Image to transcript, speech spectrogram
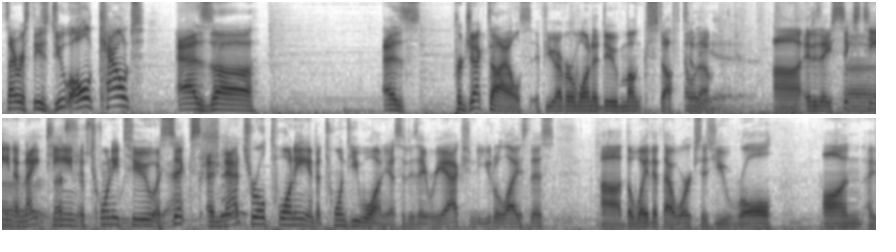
Cyrus, these do all count as uh, as projectiles if you ever want to do monk stuff to Hell them. yeah. Uh, it is a 16, a Uh, 19, a that's just a 22, a 6, a natural 20, and a 21. Yes, it is a reaction to utilize this. Uh, the way that that works is you roll on a,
